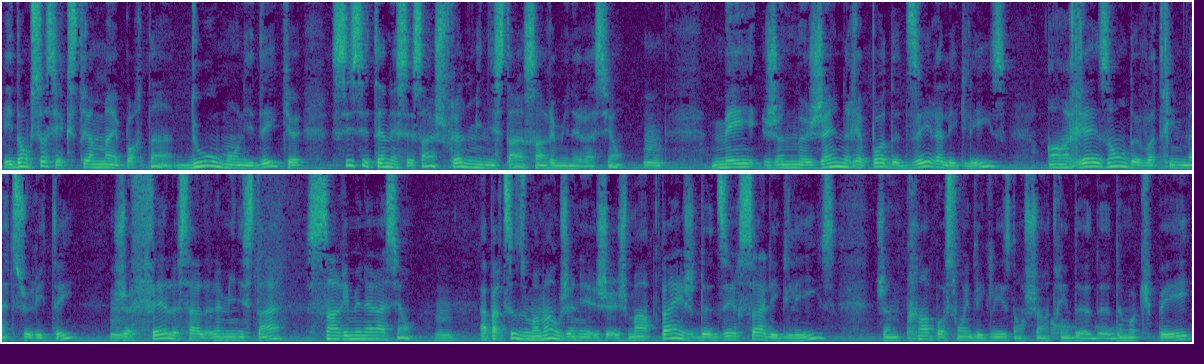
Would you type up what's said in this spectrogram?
Et donc ça, c'est extrêmement important. D'où mon idée que si c'était nécessaire, je ferais le ministère sans rémunération. Mm. Mais je ne me gênerais pas de dire à l'Église, en raison de votre immaturité, mm. je fais le, le, ministère sans rémunération. Mm. À partir du moment où je, n'ai- je, je m'empêche de dire ça à l'Église, je ne prends pas soin de l'Église dont je suis en train de, de- de m'occuper.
